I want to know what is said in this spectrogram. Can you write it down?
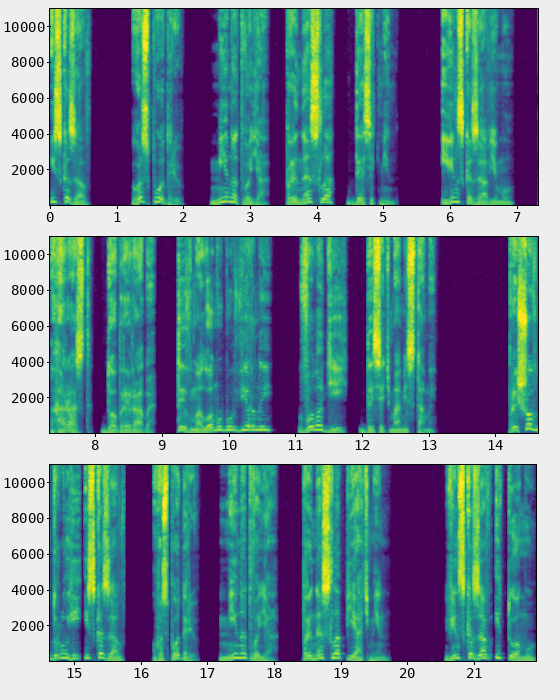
і сказав Господарю, міна твоя принесла десять мін. І він сказав йому Гаразд, добрий рабе, ти в малому був вірний, володій десятьма містами. Прийшов другий і сказав Господарю, міна твоя принесла п'ять мін. Він сказав і тому,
